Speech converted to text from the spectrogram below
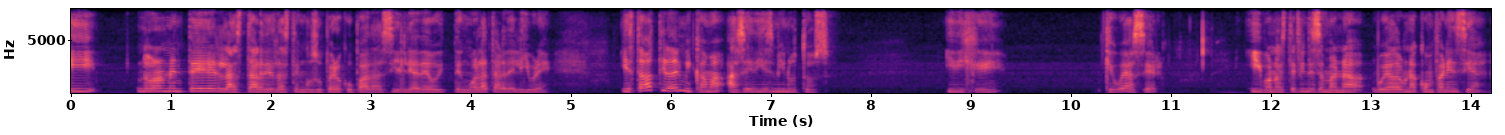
Y normalmente las tardes las tengo súper ocupadas y el día de hoy tengo la tarde libre. Y estaba tirada en mi cama hace 10 minutos y dije, ¿qué voy a hacer? Y bueno, este fin de semana voy a dar una conferencia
